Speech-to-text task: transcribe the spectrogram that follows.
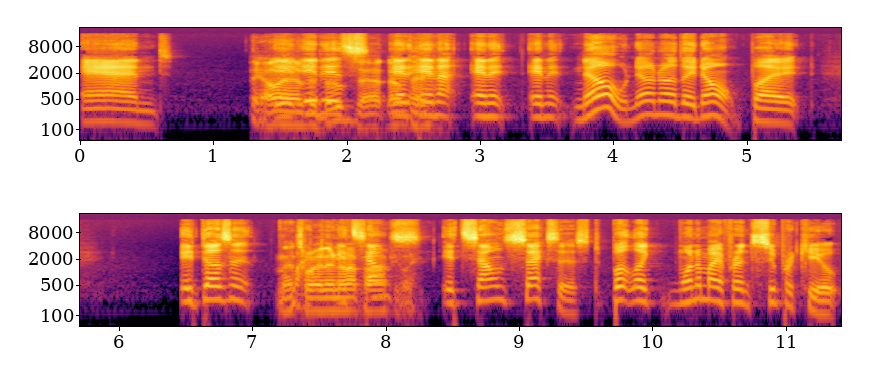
and They all it- have it is- out, and, and I, and it and it no no no they don't but it doesn't That's why they're it not sounds, popular. it sounds sexist but like one of my friends super cute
